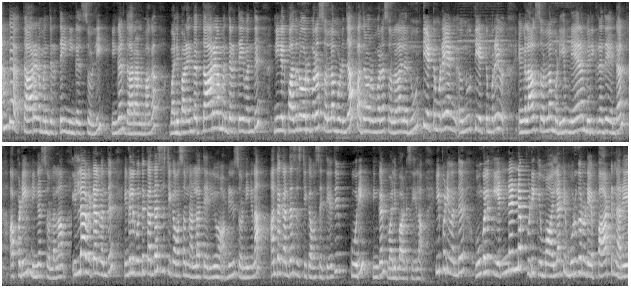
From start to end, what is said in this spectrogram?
அந்த தாரக மந்திரத்தை நீங்கள் சொல்லி நீங்கள் தாராளமாக வழிபாடு. இந்த தாரக மந்திரத்தை வந்து நீங்கள் பதினோரு முறை சொல்ல முடிஞ்சால் பதினோரு முறை சொல்லலாம். இல்லை நூற்றி எட்டு முறை நூற்றி எட்டு முறை எங்களால் சொல்ல முடியும். நேரம் இருக்கிறது என்றால் அப்படியும் நீங்கள் சொல்லலாம். இல்லாவிட்டால் வந்து எங்களுக்கு வந்து கந்த சஷ்டி கவசம் நல்லா தெரியும் அப்படின்னு சொன்னீங்கன்னா அந்த கந்த சஷ்டி கவசத்தை கூறி நீங்கள் வழிபாடு செய்யலாம். இப்படி வந்து உங்களுக்கு என்னென்ன பிடிக்குமோ இல்லாட்டி முருகனுடைய பாட்டு நிறைய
